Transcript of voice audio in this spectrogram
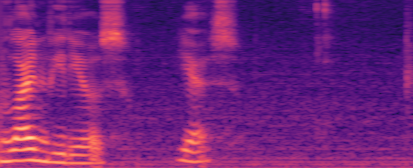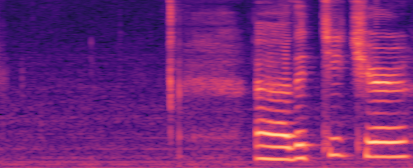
online videos. Yes. Uh, the teacher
